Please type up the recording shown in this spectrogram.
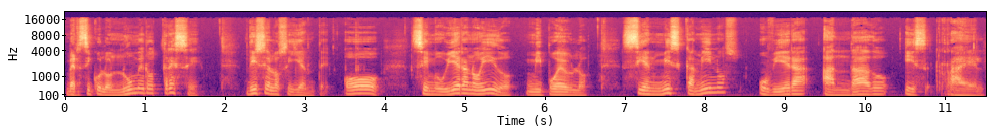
versículo número 13. Dice lo siguiente, oh, si me hubieran oído mi pueblo, si en mis caminos hubiera andado Israel.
